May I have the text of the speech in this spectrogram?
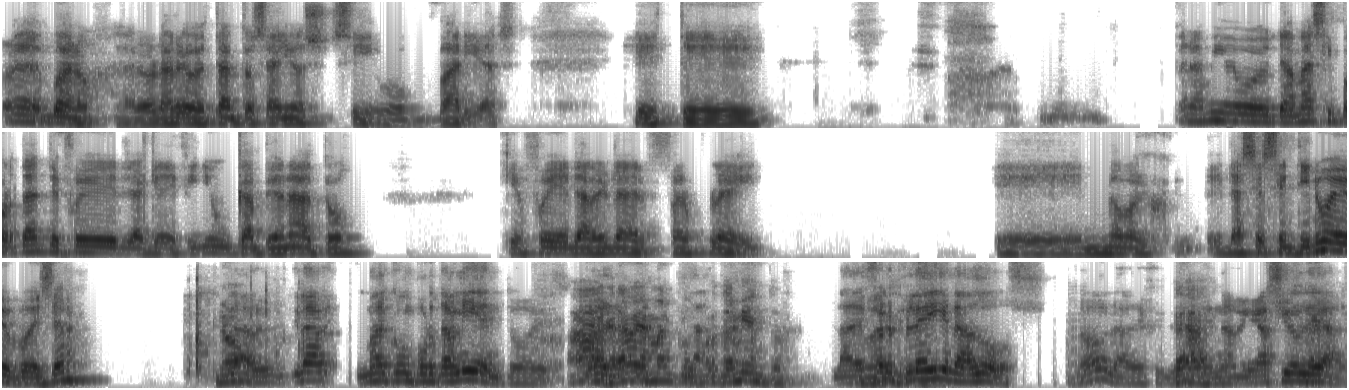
Eh, bueno, a lo largo de tantos años sí, hubo varias. Este, para mí la más importante fue la que definió un campeonato, que fue la regla del fair play. Eh, la 69 puede ser. No. grave, mal comportamiento. Ah, grave mal comportamiento. La, de fair play es la 2, ¿no? La de, navegación leal.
